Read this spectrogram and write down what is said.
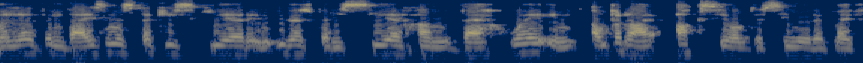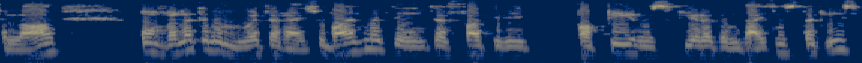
wil dit in duisende stukkies skeer en iewers by die see gaan weggooi en amper daai aksie om te sien hoe dit my verlaat of wil ek in 'n motor ry? So baie van my kliënte vat hierdie papier en skeer dit in duisende stukkies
